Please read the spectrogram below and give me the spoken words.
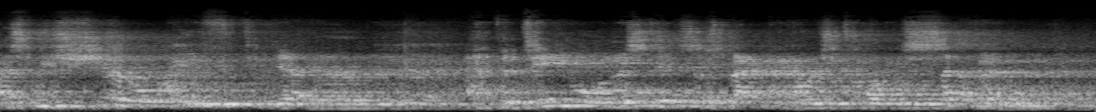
as we share life together at the table. And this takes us back to verse 27.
